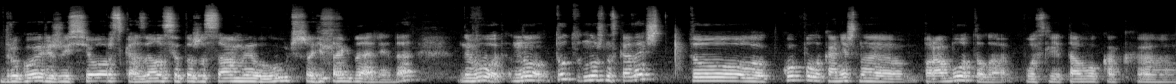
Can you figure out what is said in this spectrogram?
другой режиссер сказал все то же самое лучше и так далее, да. Вот. Но тут нужно сказать, что Коппола, конечно, поработала после того, как э,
